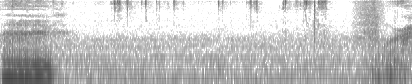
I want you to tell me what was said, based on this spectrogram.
five, four.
